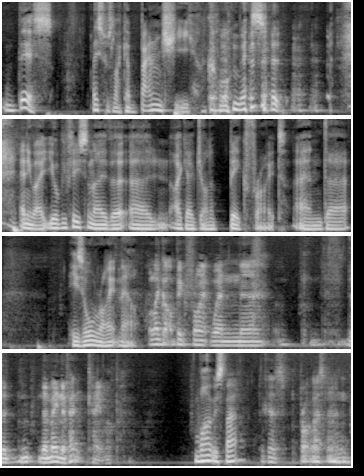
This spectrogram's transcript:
this this was like a banshee on this. anyway, you'll be pleased to know that uh, I gave John a big fright, and uh, he's all right now. Well, I got a big fright when uh, the the main event came up Why was that? because Brock Lesnar and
